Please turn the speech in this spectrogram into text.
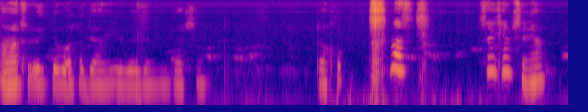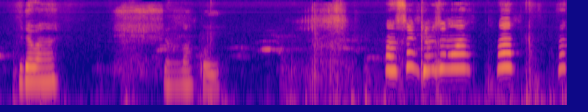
Ama sürekli bakacağınız bir bölüm dersin. Daha Lan sen kimsin ya? Bir de bana şundan koy. Lan sen kimsin lan? Lan.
